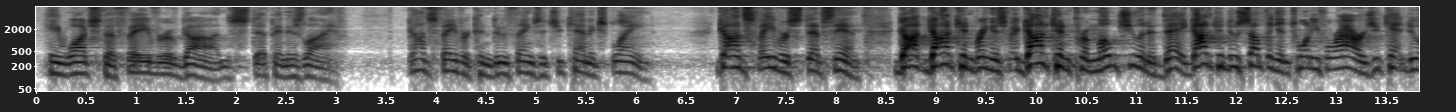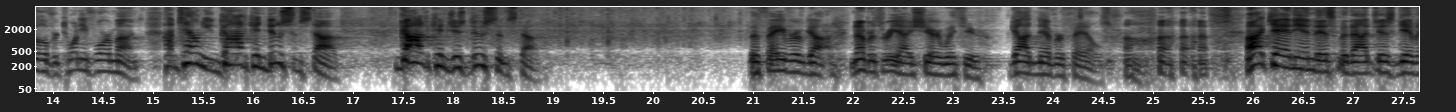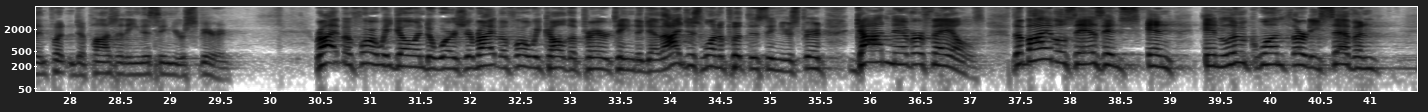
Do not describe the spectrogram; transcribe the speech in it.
He watched the favor of God step in his life. God's favor can do things that you can't explain. God's favor steps in. God, God can bring his God can promote you in a day. God can do something in 24 hours you can't do over 24 months. I'm telling you, God can do some stuff. God can just do some stuff. The favor of God. Number three, I share with you. God never fails. I can't end this without just giving, putting, depositing this in your spirit. Right before we go into worship, right before we call the prayer team together, I just want to put this in your spirit. God never fails. The Bible says in, in, in Luke 137,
